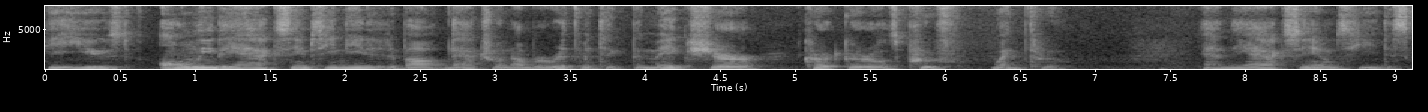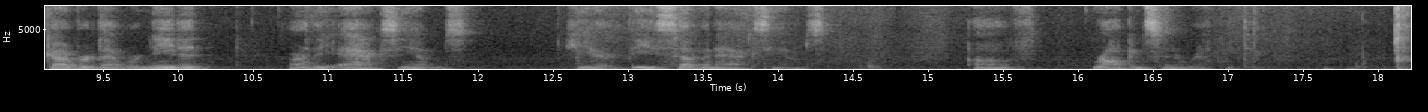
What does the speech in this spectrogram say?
he used only the axioms he needed about natural number arithmetic to make sure Kurt Gödel's proof went through. And the axioms he discovered that were needed are the axioms here, these seven axioms of Robinson arithmetic.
